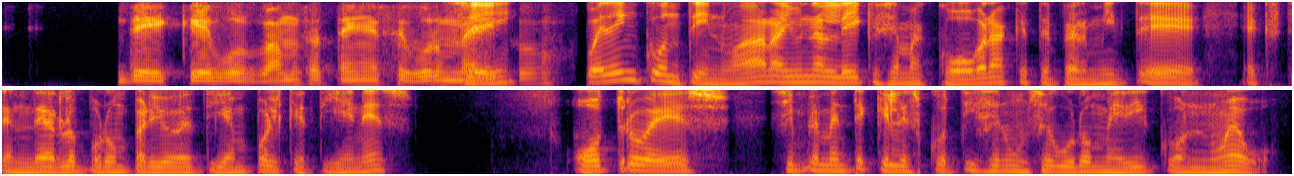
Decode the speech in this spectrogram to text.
de que volvamos a tener seguro médico? Pueden continuar, hay una ley que se llama Cobra que te permite extenderlo por un periodo de tiempo el que tienes. Otro es simplemente que les coticen un seguro médico nuevo.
